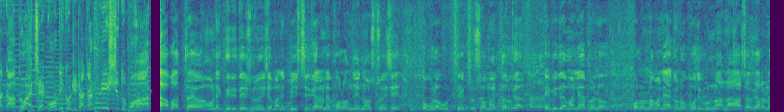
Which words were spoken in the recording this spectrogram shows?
টাকা। রয়েছে কোটি কোটি টাকার নিশ্চিত উপহার। আবারটা অনেক দেরিতে শুরু হয়েছে মানে বৃষ্টির কারণে ফলন যে নষ্ট হয়েছে ওগুলো উঠতে একটু সময়ের দরকার। এবিধে মানে আপনার ফলনটা মানে এখনও পরিপূর্ণ না আসার কারণে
